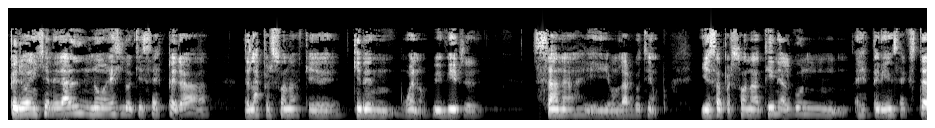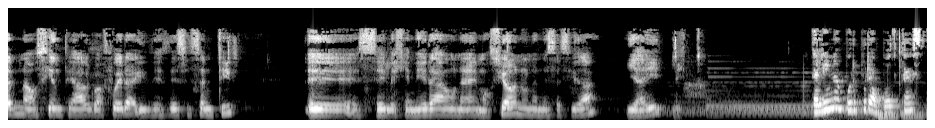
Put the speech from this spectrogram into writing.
pero en general no es lo que se espera de las personas que quieren, bueno, vivir sanas y un largo tiempo y esa persona tiene alguna experiencia externa o siente algo afuera y desde ese sentir eh, se le genera una emoción, una necesidad y ahí listo. Calina Púrpura Podcast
